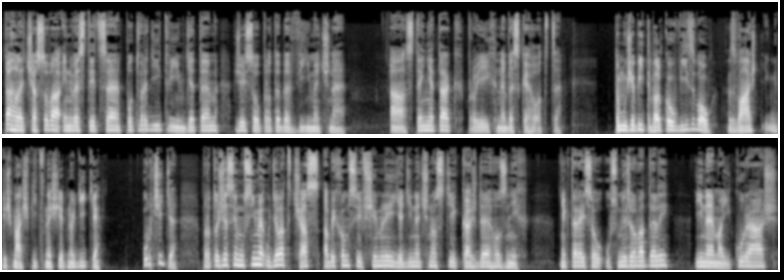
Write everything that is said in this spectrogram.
tahle časová investice potvrdí tvým dětem, že jsou pro tebe výjimečné. A stejně tak pro jejich nebeského otce. To může být velkou výzvou, zvlášť když máš víc než jedno dítě. Určitě, protože si musíme udělat čas, abychom si všimli jedinečnosti každého z nich. Některé jsou usmiřovateli, jiné mají kuráž.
